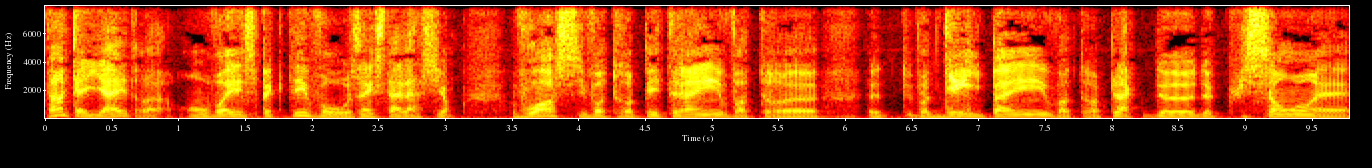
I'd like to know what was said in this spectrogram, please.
tant qu'à y être, on va inspecter vos installations, voir si votre pétrin, votre euh, votre grille-pain, votre plaque de, de cuisson euh,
